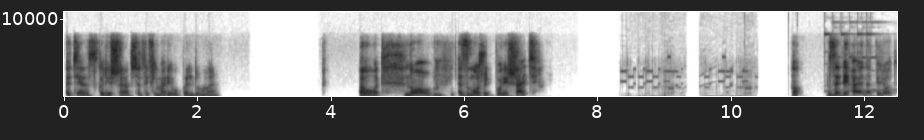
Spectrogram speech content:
Кстати, скоріше, все-таки Маріуполь думаю. От, ну зможуть порішати. Ну, забегая наперед,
